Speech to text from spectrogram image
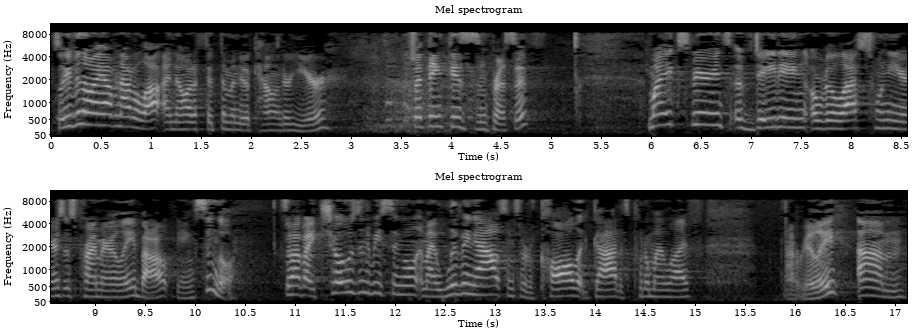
So even though I haven't had a lot, I know how to fit them into a calendar year, which I think is impressive. My experience of dating over the last 20 years is primarily about being single. So have I chosen to be single? Am I living out some sort of call that God has put on my life? Not really. Um,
